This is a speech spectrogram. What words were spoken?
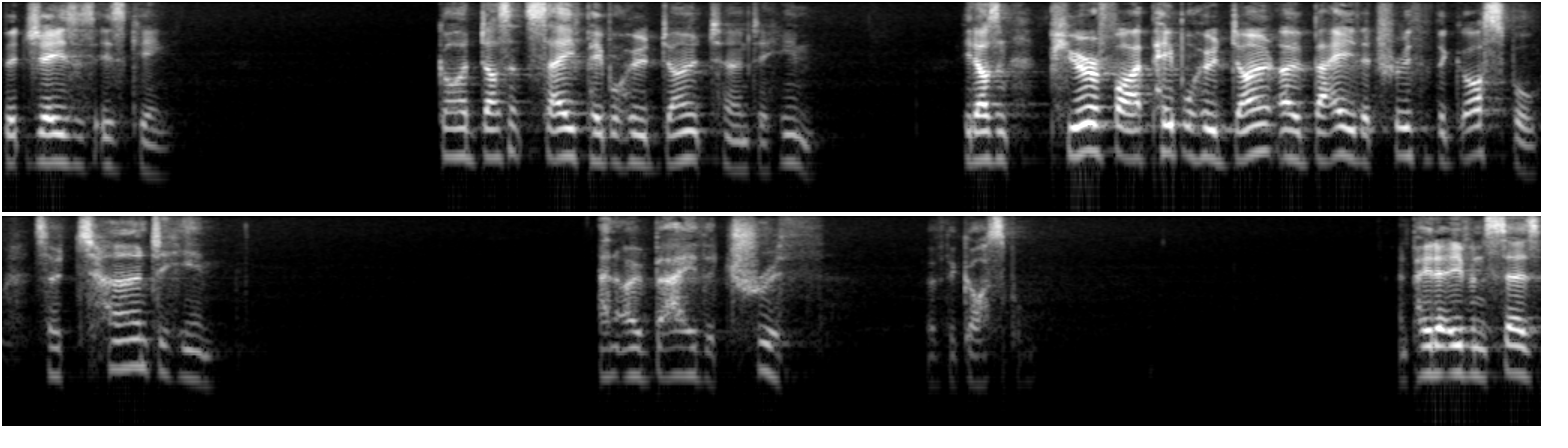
that Jesus is King. God doesn't save people who don't turn to Him. He doesn't purify people who don't obey the truth of the gospel. So turn to Him and obey the truth of the gospel. And Peter even says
